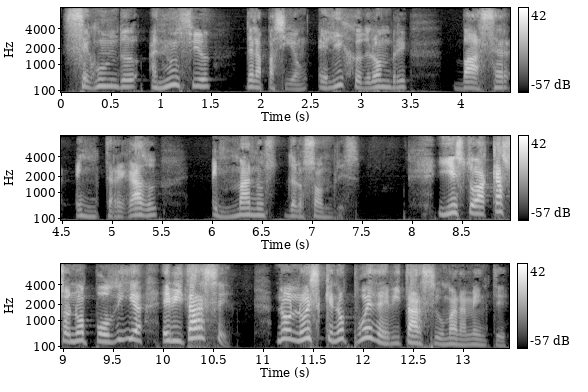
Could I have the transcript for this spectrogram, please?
Segundo anuncio de la pasión. El Hijo del Hombre va a ser entregado en manos de los hombres. ¿Y esto acaso no podía evitarse? No, no es que no pueda evitarse humanamente,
